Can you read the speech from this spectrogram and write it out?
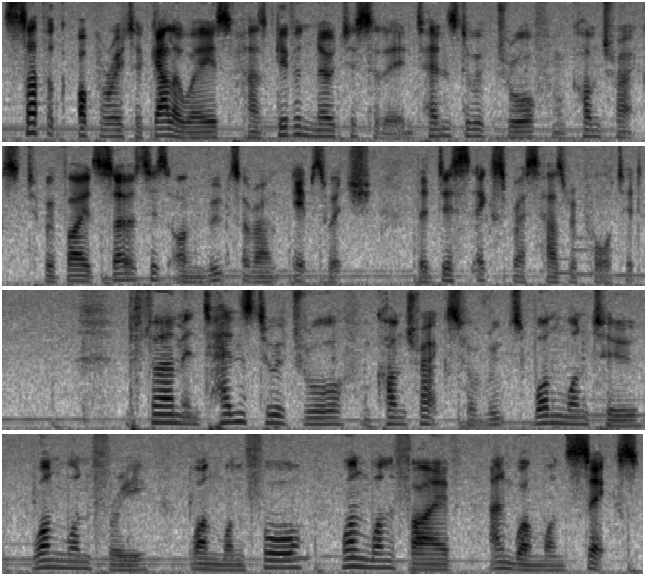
Suffolk operator Galloway's has given notice that it intends to withdraw from contracts to provide services on routes around Ipswich, the Diss Express has reported. The firm intends to withdraw from contracts for routes 112, 113, 114, 115 and 116,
